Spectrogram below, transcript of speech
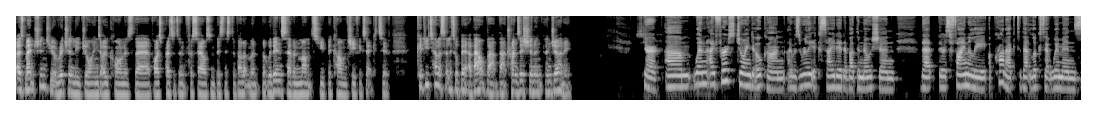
as mentioned, you originally joined Ocon as their vice president for sales and business development, but within seven months you'd become chief executive. Could you tell us a little bit about that that transition and, and journey? Sure. Um, when I first joined Ocon, I was really excited about the notion that there's finally a product that looks at women's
